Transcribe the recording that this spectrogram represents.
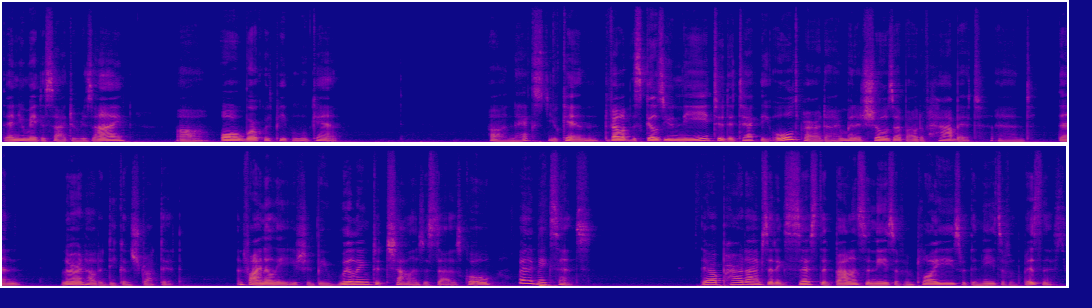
then you may decide to resign uh, or work with people who can. Uh, next, you can develop the skills you need to detect the old paradigm when it shows up out of habit and then learn how to deconstruct it. And finally, you should be willing to challenge the status quo when it makes sense. There are paradigms that exist that balance the needs of employees with the needs of the business.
